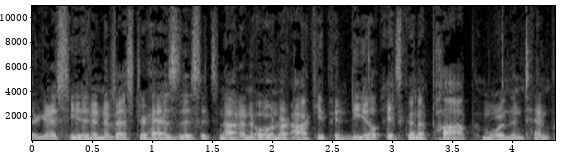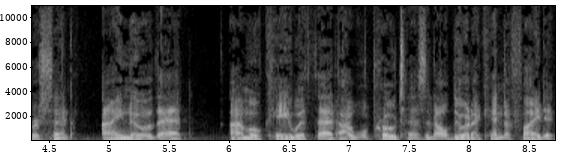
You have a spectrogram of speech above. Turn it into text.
They're going to see that an investor has this. It's not an owner occupant deal. It's going to pop more than 10%. I know that. I'm okay with that. I will protest it. I'll do what I can to fight it.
